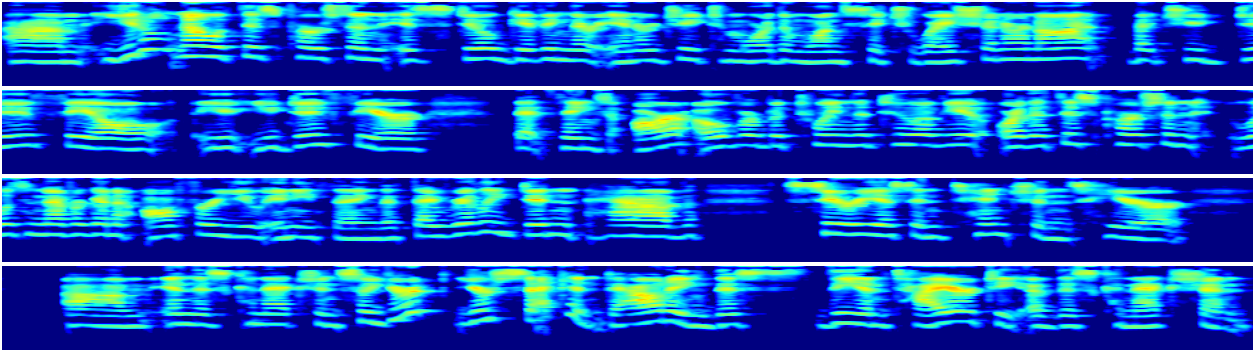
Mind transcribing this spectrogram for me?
Um, you don't know if this person is still giving their energy to more than one situation or not, but you do feel, you, you do fear that things are over between the two of you or that this person was never going to offer you anything, that they really didn't have serious intentions here um, in this connection. So you're, you're second doubting this, the entirety of this connection.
